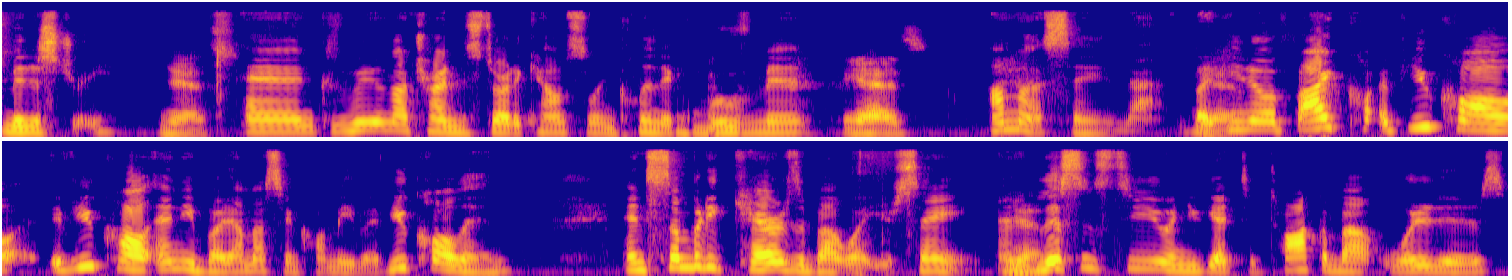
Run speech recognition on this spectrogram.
ministry. Yes. And because we're not trying to start a counseling clinic movement, Yes. I'm not saying that, but Yeah. you know, if I if you call if you call anybody, I'm not saying call me, but if you call in, and somebody cares about what you're saying and Yes. listens to you, and you get to talk about what it is,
